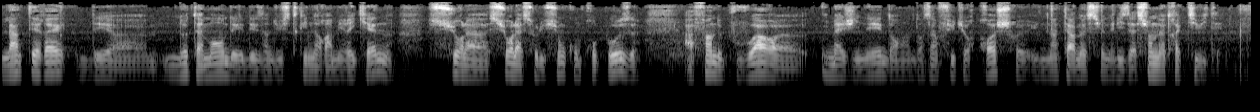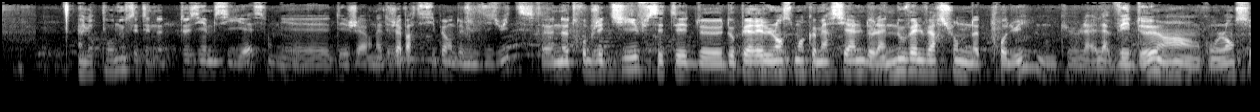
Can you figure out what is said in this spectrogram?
l'intérêt des, euh, notamment des, industries nord-américaines sur la, sur la solution qu'on propose, afin de pouvoir euh, imaginer dans, dans un futur proche une internationalisation de notre activité. Alors pour nous, c'était notre deuxième CIS. On, y est déjà, on a déjà participé en 2018. Euh, notre objectif, c'était d'opérer le lancement commercial de la nouvelle version de notre produit, donc euh, la, V2, hein, qu'on lance,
